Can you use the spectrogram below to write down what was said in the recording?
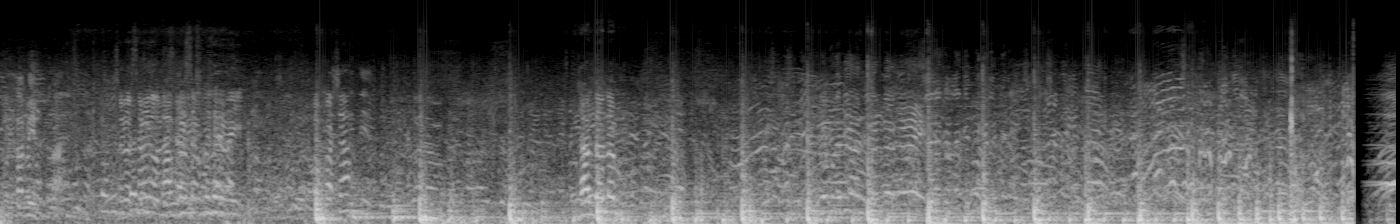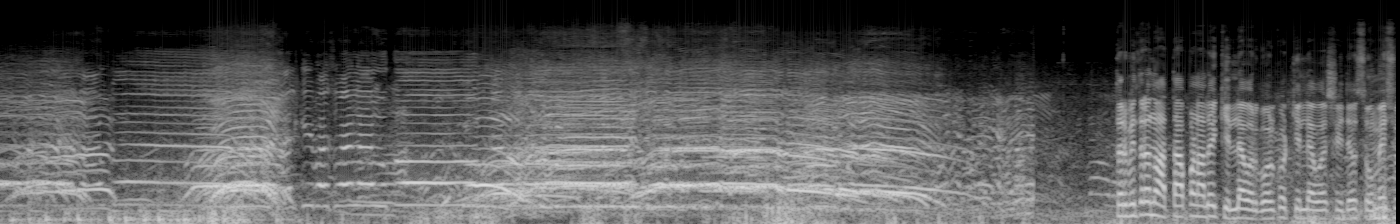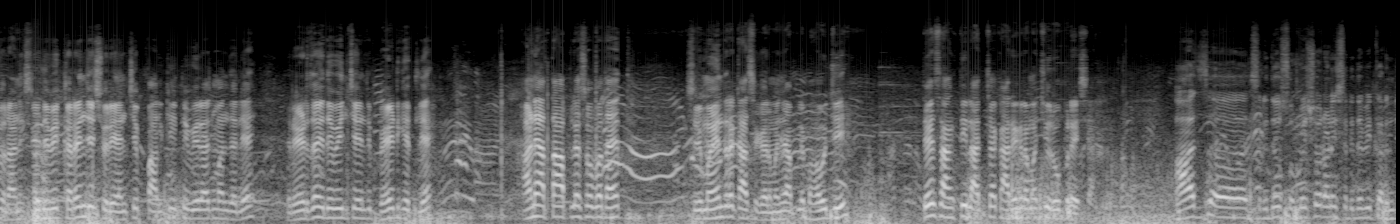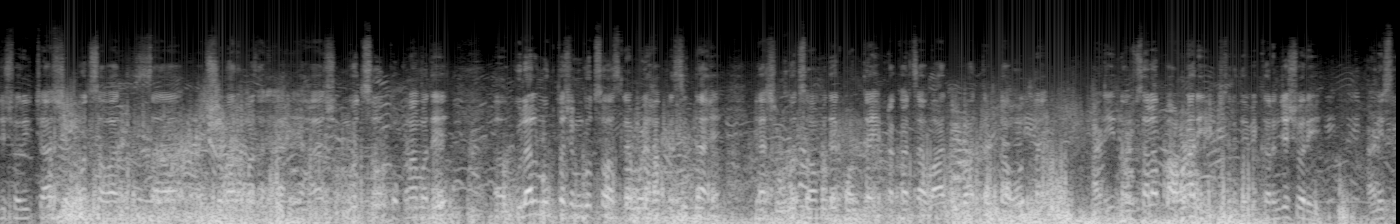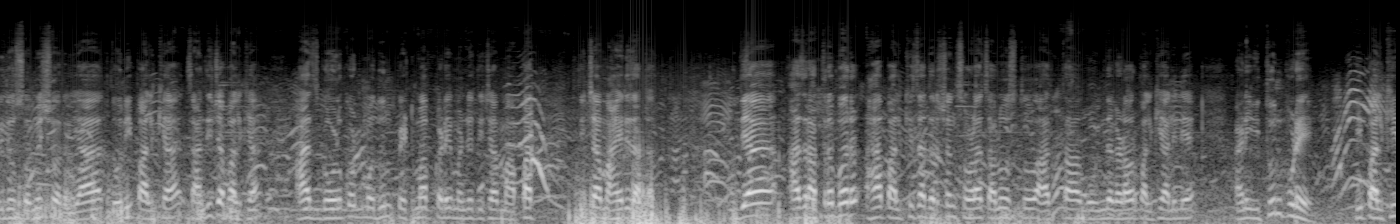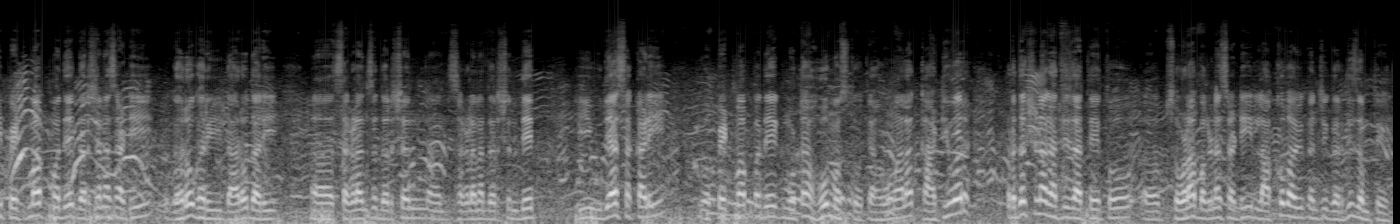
कर्दाबाई सोमाजीचं तर मित्रांनो आता आपण आलोय किल्ल्यावर गोळकोट किल्ल्यावर श्रीदेव सोमेश्वर आणि श्रीदेवी करंजेश्वरी यांची पालखी. इथे विराजमान झाली आहे. रेडजाई देवींची यांची भेट घेतली आहे. आणि आता आपल्यासोबत आहेत श्री महेंद्र कासेकर म्हणजे आपले भाऊजी. ते सांगतील आजच्या कार्यक्रमाची रूपरेषा. आज श्रीदेव सोमेश्वर आणि श्रीदेवी करंजेश्वरीच्या शिमगोत्सवाचा शुभारंभ झालेला आहे. हा शिमगोत्सव कोकणामध्ये गुलालमुक्त शिमगोत्सव असल्यामुळे हा प्रसिद्ध आहे. या शिमगोत्सवामध्ये कोणत्याही प्रकारचा वादविवाद तंटा होत नाही. आणि नवसाला पावणारी श्रीदेवी करंजेश्वरी आणि श्रीदेव सोमेश्वर या दोन्ही पालख्या चांदीच्या पालख्या आज गोळकोटमधून पेटमापकडे म्हणजे तिच्या मापात तिच्या माहेरी जातात. उद्या आज रात्रभर हा पालखीचा दर्शन सोहळा चालू असतो. आता गोविंदगडावर पालखी आलेली आहे. आणि इथून पुढे ही पालखी पेटमापमध्ये दर्शनासाठी घरोघरी दारोदारी सगळ्यांचं दर्शन सगळ्यांना दर्शन देत ही उद्या सकाळी पेटमापमध्ये एक मोठा होम असतो. त्या होमाला काठीवर प्रदक्षिणा घातली जाते. तो सोहळा बघण्यासाठी लाखो भाविकांची गर्दी जमते.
